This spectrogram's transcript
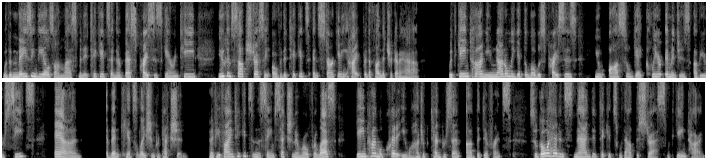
With amazing deals on last minute tickets and their best prices guaranteed, you can stop stressing over the tickets and start getting hyped for the fun that you're going to have. With Game Time, you not only get the lowest prices, you also get clear images of your seats and event cancellation protection. And if you find tickets in the same section and row for less, Game Time will credit you 110% of the difference. So go ahead and snag the tickets without the stress with Game Time.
